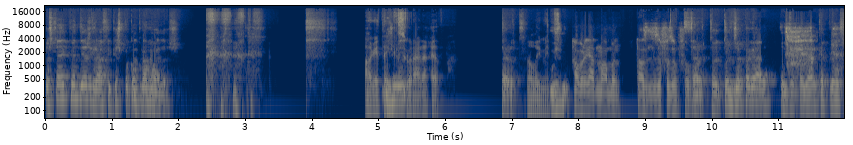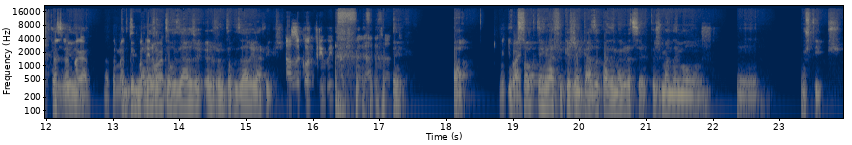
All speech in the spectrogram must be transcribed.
Eles têm que vender as gráficas para comprar moedas, Alguém tem Os que segurar a rede, pá, certo? no limite. Os, Obrigado, Malman. Estás-lhes a fazer um favor. estou-lhes a pagar, estou-lhes a pagar que é para eles Estás-lhes a conseguirem continuar a rentabilizar, a rentabilizar as gráficas. Estás a contribuir para nos pagar, exato. Pá, Muito o bem. pessoal que tem gráficas em casa podem-me agradecer. Depois mandem-me um, um- uns tipos,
